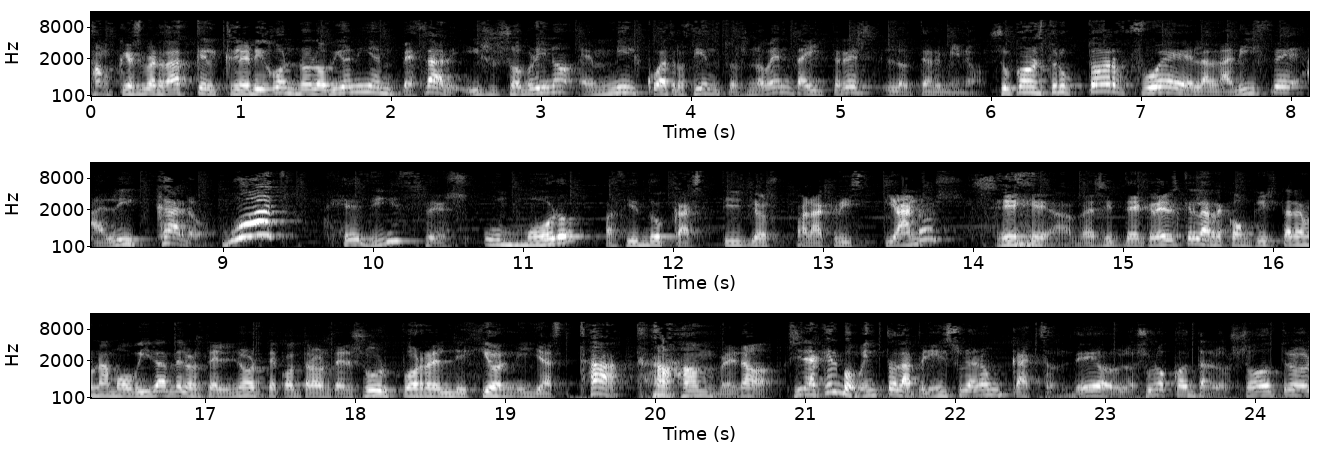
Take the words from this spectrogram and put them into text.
Aunque es verdad que el clérigo no lo vio ni empezar y su sobrino en 1493 lo terminó. Su constructor fue el alarife Ali Caro. ¿What? ¿Qué dices? ¿Un moro haciendo castillos para cristianos? Sí, a ver si te crees que la reconquista era una movida de los del norte contra los del sur por religión y ya está. hombre, no. Si en aquel momento la península era un cachondeo, los unos contra los otros,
